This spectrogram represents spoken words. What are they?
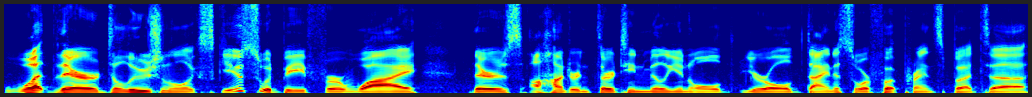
what their delusional excuse would be for why there's 113 million old year old dinosaur footprints, but uh,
